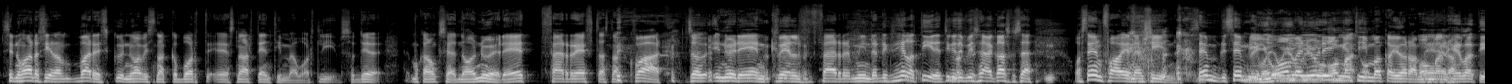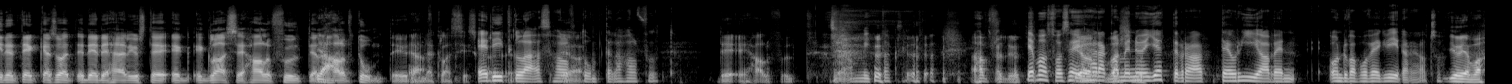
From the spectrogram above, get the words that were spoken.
sen å andra sidan, varje sekund, nu har vi snackat bort eh, snart en timme av vårt liv, så det, man kan också säga att nu är det ett färre eftersnack kvar, så nu är det en kväll färre, mindre, det, hela tiden, jag tycker det blir så här ganska så här, och sen får energin, sen, sen blir man, ja men nu är det ingenting man, man kan göra med Om man hela tiden tänker så att det är det här just det, är glaset halvfullt eller ja. halvtomt, det är ju ja. den där klassiska. Är ditt glas halvtomt ja. eller halvfullt? det är halvfullt. Ja, mitt också. Absolut. Jag måste få säga, ja, här har kommit nu en jättebra teori av en om du var på väg vidare alltså. Jo, jag var.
